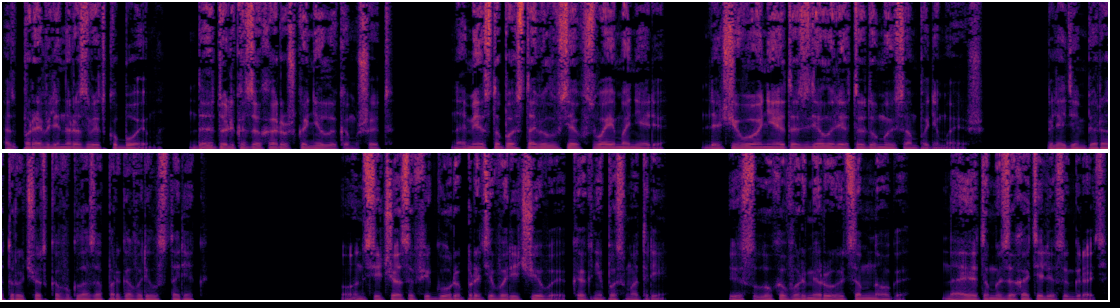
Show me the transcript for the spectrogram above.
отправили на разведку боем. Да только Захарушка не лыком шит. На место поставил всех в своей манере. Для чего они это сделали, ты, думаю, сам понимаешь. Глядя императору четко в глаза, проговорил старик. Он сейчас и фигура противоречивая, как ни посмотри. И слухов формируется много. На этом и захотели сыграть.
